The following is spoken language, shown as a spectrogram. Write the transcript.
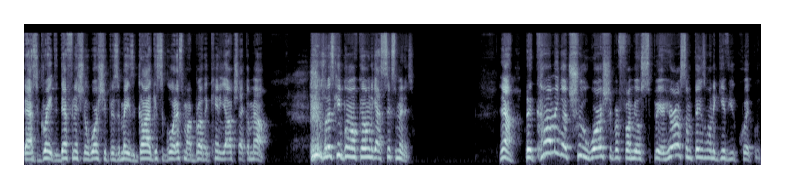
That's great. The definition of worship is amazing. God gets to go. That's my brother Kenny. Y'all check him out. so let's keep going. We only got six minutes. Now, becoming a true worshiper from your spirit. Here are some things I want to give you quickly.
